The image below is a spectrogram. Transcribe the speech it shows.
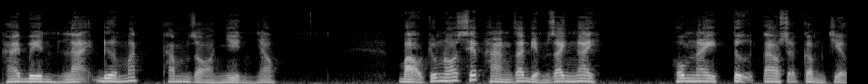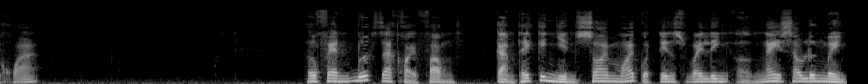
Hai bên lại đưa mắt thăm dò nhìn nhau bảo chúng nó xếp hàng ra điểm danh ngay. Hôm nay tự tao sẽ cầm chìa khóa. Herfen bước ra khỏi phòng, cảm thấy cái nhìn soi mói của tên Sveiling ở ngay sau lưng mình.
